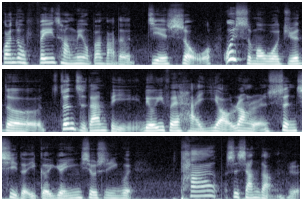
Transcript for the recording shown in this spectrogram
观众非常没有办法的接受哦。为什么我觉得甄子丹比刘亦菲还要让人生气的一个原因，就是因为他是香港人。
